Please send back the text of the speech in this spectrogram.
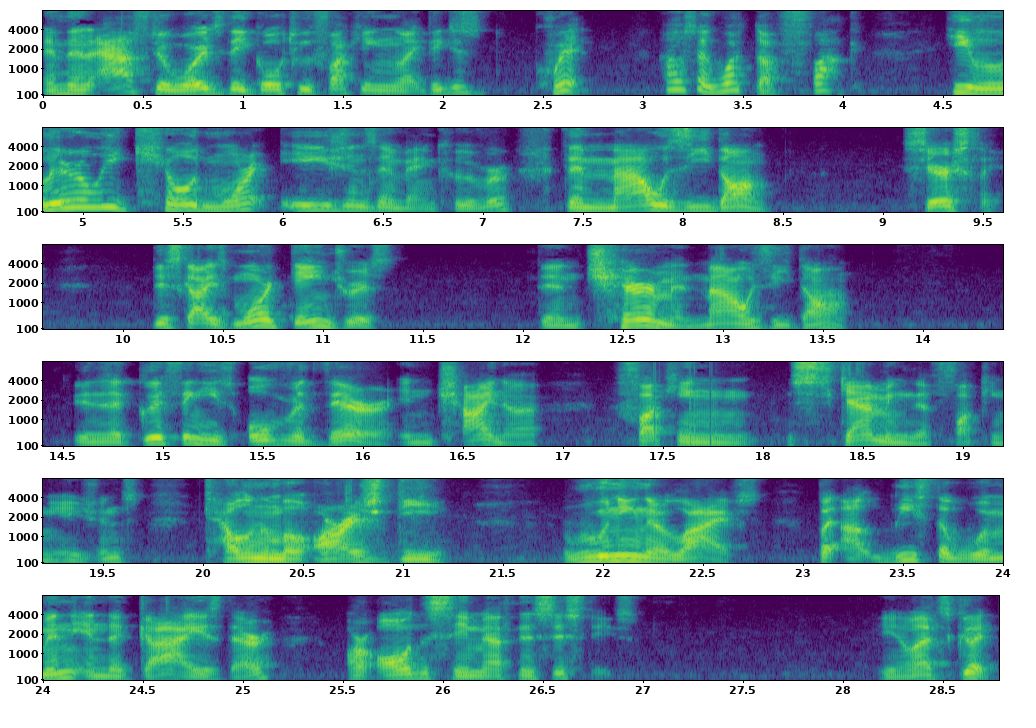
And then afterwards, they go to fucking like, they just quit. I was like, what the fuck? He literally killed more Asians in Vancouver than Mao Zedong. Seriously, this guy is more dangerous than Chairman Mao Zedong. It's a good thing he's over there in China, fucking scamming the fucking Asians, telling them about RSD, ruining their lives. But at least the women and the guys there are all the same ethnicities. You know, that's good.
